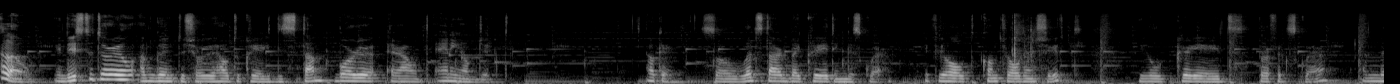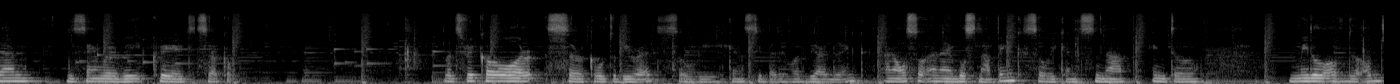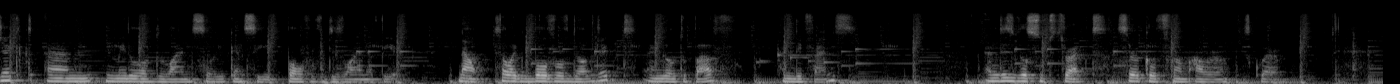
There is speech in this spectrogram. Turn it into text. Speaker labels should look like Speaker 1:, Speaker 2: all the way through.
Speaker 1: Hello! In this tutorial I'm going to show you how to create this stamp border around any object. Okay, so let's start by creating a square. If you hold Ctrl and Shift, you will create perfect square and then the same way we create circle. Let's recolor circle to be red so we can see better what we are doing and also enable snapping so we can snap into middle of the object and middle of the line so you can see both of these lines appear. Now select both of the objects and go to path and difference and this will subtract circle from our square.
